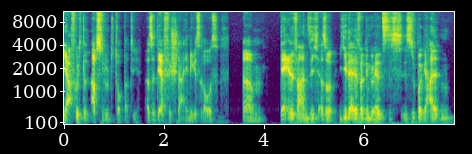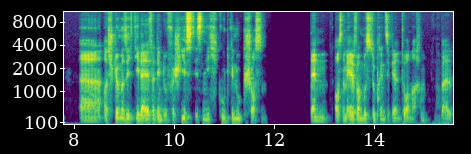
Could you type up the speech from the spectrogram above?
Ja, Früchtel, absolute Top-Partie. Also der fischt da einiges raus. Ähm, der Elfer an sich, also jeder Elfer, den du hältst, ist, ist super gehalten. Äh, aus Stürmersicht, jeder Elfer, den du verschießt, ist nicht gut genug geschossen. Denn aus einem Elfer musst du prinzipiell ein Tor machen, Genau. weil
